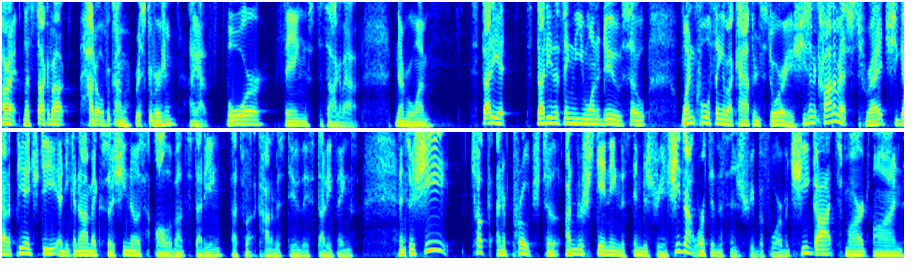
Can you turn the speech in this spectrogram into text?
All right, let's talk about how to overcome risk aversion. I got four things to talk about. Number one, study it. Study the thing that you want to do. So, one cool thing about Catherine's story, she's an economist, right? She got a PhD in economics, so she knows all about studying. That's what economists do, they study things. And so she took an approach to understanding this industry. And she'd not worked in this industry before, but she got smart on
